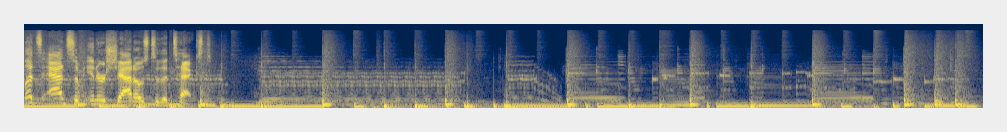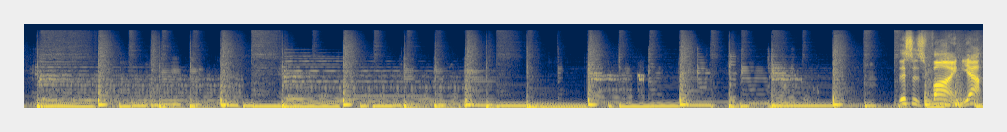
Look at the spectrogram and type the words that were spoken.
Let's add some inner shadows to the text. This is fine, yeah.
